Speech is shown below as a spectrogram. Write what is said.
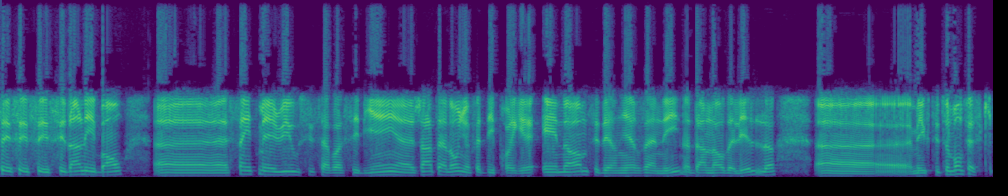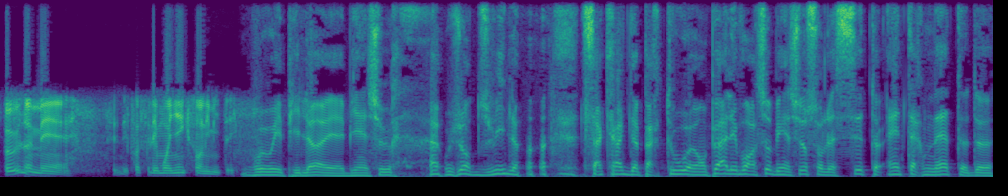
C'est dans les bons. Euh, Sainte-Marie aussi, ça va assez bien. Euh, Jean Talon, il a fait des progrès énormes ces dernières années dans le nord de l'île. Euh, mais écoutez, tout le monde fait ce qu'il peut, là, mais des fois, c'est les moyens qui sont limités. Oui, oui. Puis là, euh, bien sûr, aujourd'hui, là, ça craque de partout. On peut aller voir ça, bien sûr, sur le site Internet de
